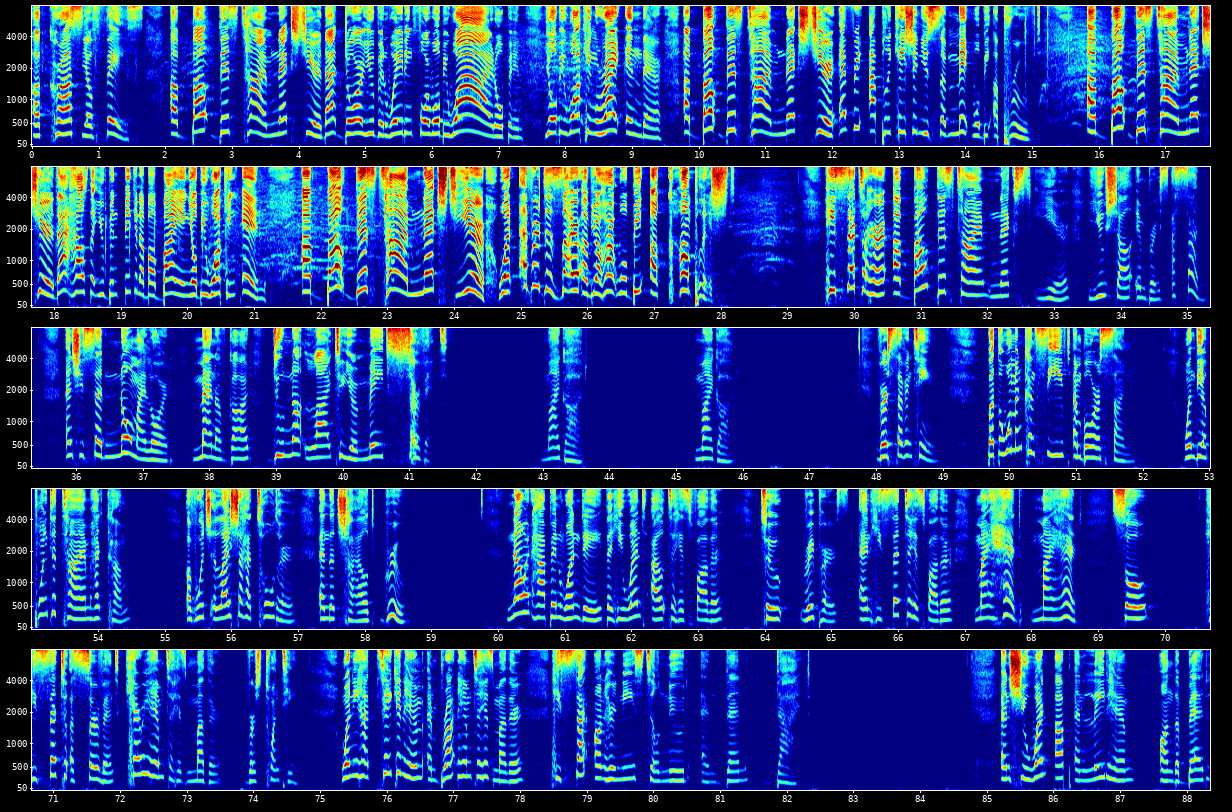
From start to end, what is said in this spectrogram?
across your face. About this time next year, that door you've been waiting for will be wide open. You'll be walking right in there. About this time next year, every application you submit will be approved about this time next year, that house that you've been thinking about buying, you'll be walking in. About this time next year, whatever desire of your heart will be accomplished. He said to her, About this time next year, you shall embrace a son. And she said, No, my Lord, man of God, do not lie to your maid servant. My God. My God. Verse 17 But the woman conceived and bore a son. When the appointed time had come, of which Elisha had told her, and the child grew. Now it happened one day that he went out to his father to reapers, and he said to his father, My head, my head. So he said to a servant, Carry him to his mother. Verse 20. When he had taken him and brought him to his mother, he sat on her knees till nude and then died. And she went up and laid him on the bed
